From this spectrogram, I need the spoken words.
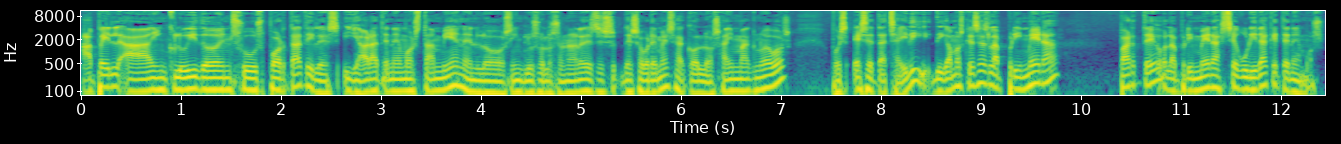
Apple ha incluido en sus portátiles y ahora tenemos también en los incluso los ordenadores de sobremesa con los iMac nuevos, pues ese Touch ID. Digamos que esa es la primera parte o la primera seguridad que tenemos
